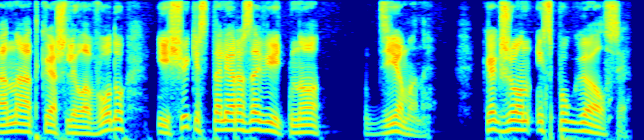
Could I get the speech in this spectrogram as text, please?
Она откашляла воду, и щеки стали розоветь, но... Демоны. Как же он испугался.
